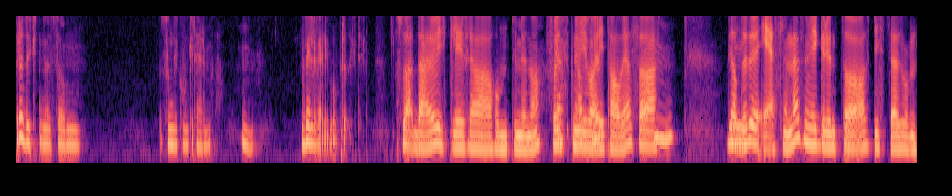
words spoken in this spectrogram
produktene som, som de konkurrerer med. Da. Mm. Veldig, veldig gode produkter. Så det er jo virkelig fra hånd til munn òg. For Ja, husk når vi var i. Italia, så De- hadde du eslene som gikk rundt og spiste sånn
